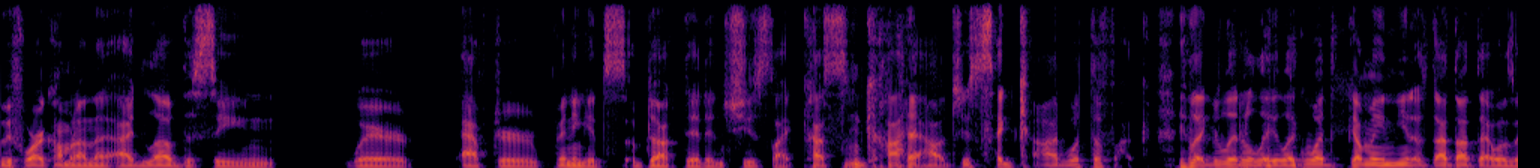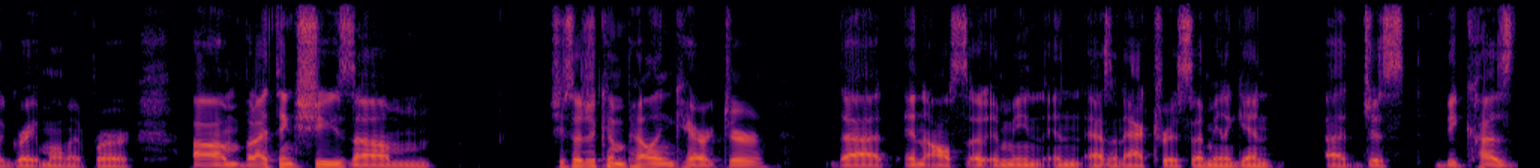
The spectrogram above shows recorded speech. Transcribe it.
before I comment on that, I'd love the scene where after Finney gets abducted and she's like cussing God out, just like God, what the fuck? like literally, like what? I mean, you know, I thought that was a great moment for her. Um, but I think she's um, she's such a compelling character that, and also, I mean, and as an actress, I mean, again, uh, just because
